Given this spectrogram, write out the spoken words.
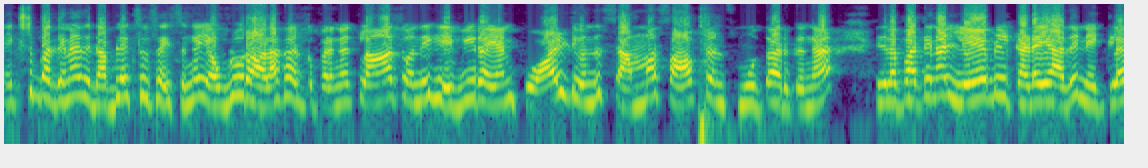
நெக்ஸ்ட் பாத்தீங்கன்னா இது டபுள் எக்ஸல் சைஸுங்க எவ்வளவு ஒரு அழகா இருக்கு பாருங்க. கிளாத் வந்து ஹெவி ரயன் குவாலிட்டி வந்து செம்ம சாஃப்ட் அண்ட் ஸ்மூத்தா இருக்குங்க. இதுல பாத்தீங்கன்னா லேபிள் கிடையாது. நெக்ல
